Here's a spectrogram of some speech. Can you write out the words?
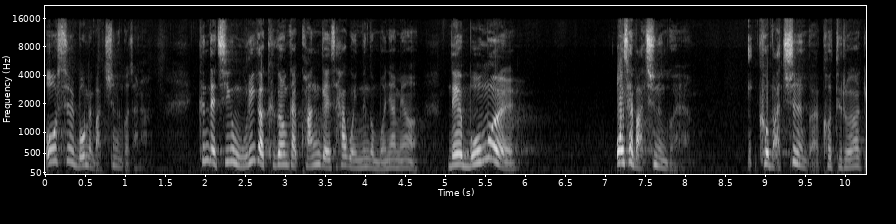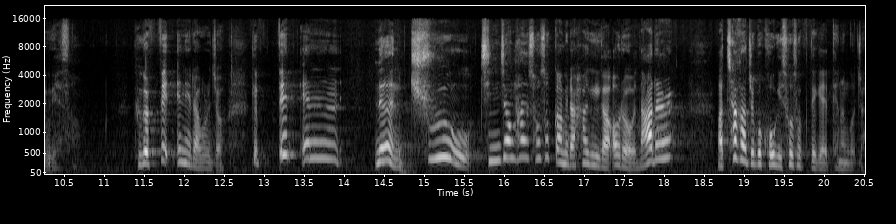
옷을 몸에 맞추는 거잖아. 근데 지금 우리가 그런 관계에서 하고 있는 건 뭐냐면 내 몸을 옷에 맞추는 거예요. 그거 맞추는 거야. 그거 들어가기 위해서. 그걸 fit in이라고 그러죠. fit in은 true, 진정한 소속감이라 하기가 어려워. 나를 맞춰가지고 거기 소속되게 되는 거죠.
